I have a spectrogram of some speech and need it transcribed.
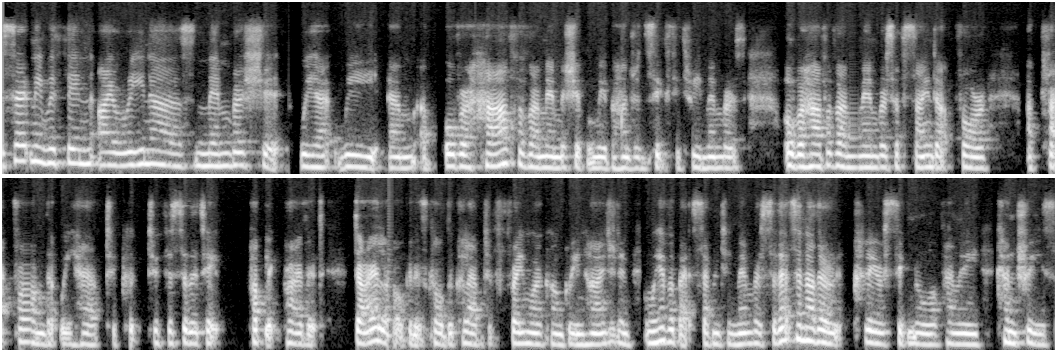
Certainly within IRENA's membership, we have, we um, over half of our membership, and we have 163 members, over half of our members have signed up for a platform that we have to to facilitate public-private dialogue, and it's called the Collaborative Framework on Green Hydrogen. And we have about 17 members. So that's another clear signal of how many countries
